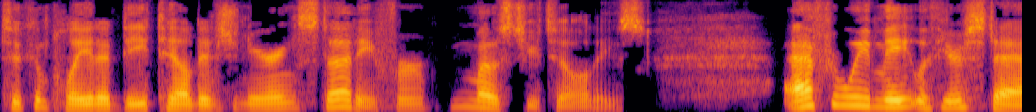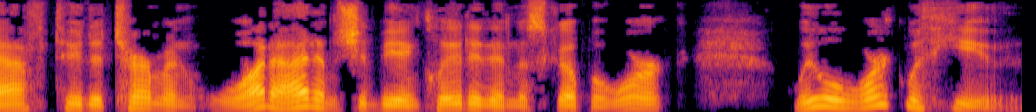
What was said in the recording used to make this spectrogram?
to complete a detailed engineering study for most utilities. After we meet with your staff to determine what items should be included in the scope of work, we will work with you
